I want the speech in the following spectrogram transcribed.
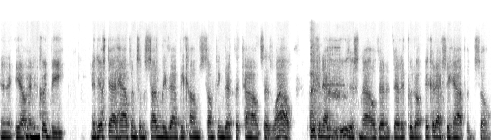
and it you know and it could be. And if that happens and suddenly that becomes something that the town says, wow, we can actually do this now, then then it could uh, it could actually happen. So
